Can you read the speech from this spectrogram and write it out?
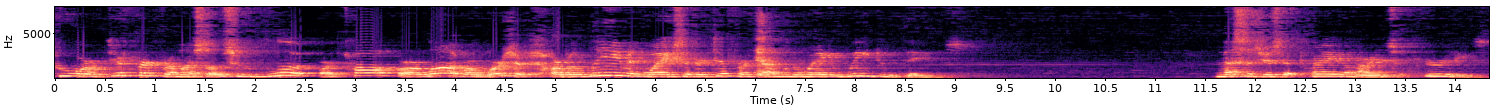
who are different from us. Those who look or talk or love or worship or believe in ways that are different from the way we do things. Messages that prey on our insecurities.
